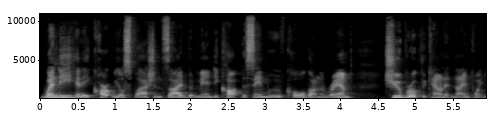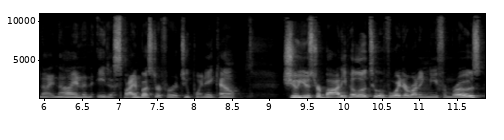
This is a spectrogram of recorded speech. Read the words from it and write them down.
Wendy hit a cartwheel splash inside, but Mandy caught the same move cold on the ramp. Choo broke the count at 9.99 and ate a spinebuster for a 2.8 count. Choo used her body pillow to avoid a running knee from Rose,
